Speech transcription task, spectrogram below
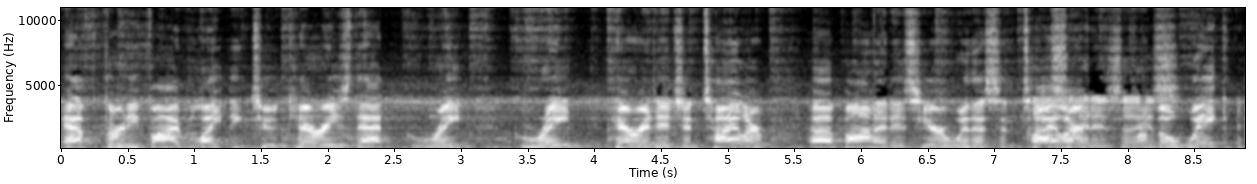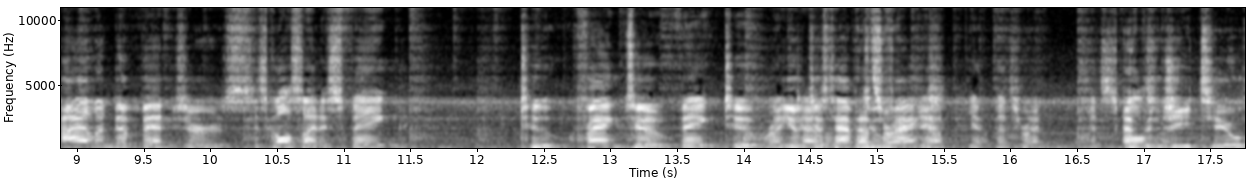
F-35 Lightning 2 carries that great, great heritage. And Tyler uh, Bonnet is here with us, and Tyler is, uh, from his- the Wake Island Avengers. His call sign is Fang Two. Fang 2. Fang Two, right? You Tyler? just have That's two right, fangs? Yeah, yeah, that's right. That's sign. FNG2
